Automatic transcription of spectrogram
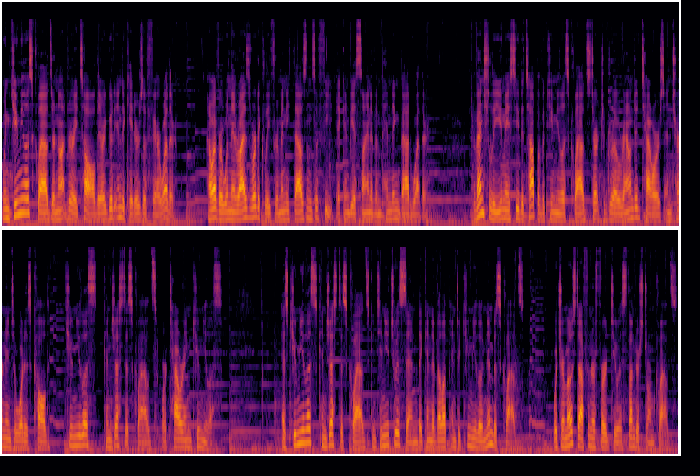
When cumulus clouds are not very tall, they are good indicators of fair weather. However, when they rise vertically for many thousands of feet, it can be a sign of impending bad weather. Eventually, you may see the top of a cumulus cloud start to grow rounded towers and turn into what is called cumulus congestus clouds, or towering cumulus. As cumulus congestus clouds continue to ascend, they can develop into cumulonimbus clouds, which are most often referred to as thunderstorm clouds.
